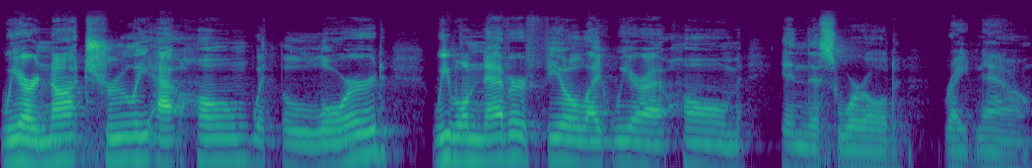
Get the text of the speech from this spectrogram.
we are not truly at home with the Lord, we will never feel like we are at home in this world right now.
